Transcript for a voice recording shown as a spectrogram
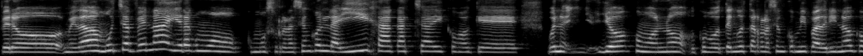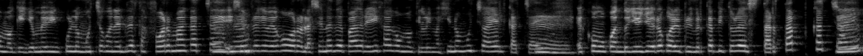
pero me daba mucha pena y era como, como su relación con la hija, ¿cachai? Como que, bueno, y- yo como no, como tengo esta relación con mi padrino, como que yo me vinculo mucho con él de esta forma, ¿cachai? Y Ujú. siempre que veo como relaciones de padre e hija, como que lo imagino mucho a él, ¿cachai? Mm. Es como cuando yo lloro con el primer capítulo de Startup, ¿cachai? Mm.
